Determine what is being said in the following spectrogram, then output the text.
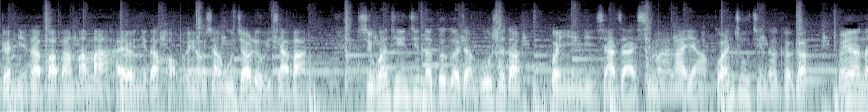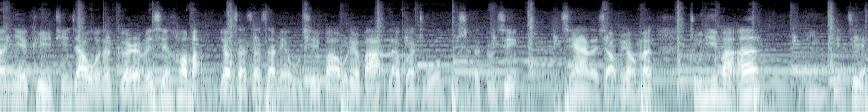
跟你的爸爸妈妈还有你的好朋友相互交流一下吧。喜欢听金德哥哥讲故事的，欢迎你下载喜马拉雅，关注金德哥哥。同样呢，你也可以添加我的个人微信号码幺三三三零五七八五六八来关注我故事的更新。亲爱的小朋友们，祝你晚安，明天见。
